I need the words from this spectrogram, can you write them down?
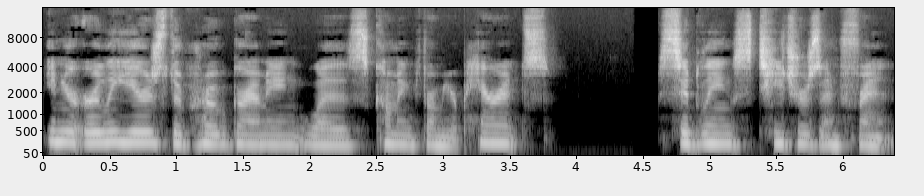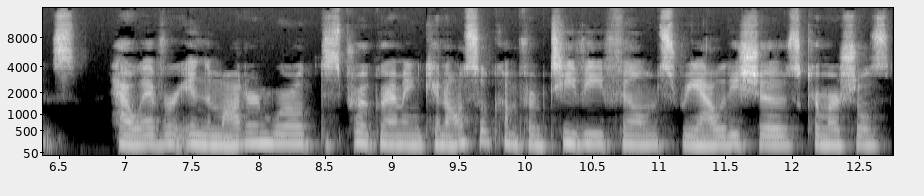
In your early years, the programming was coming from your parents, siblings, teachers, and friends. However, in the modern world, this programming can also come from TV, films, reality shows, commercials,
